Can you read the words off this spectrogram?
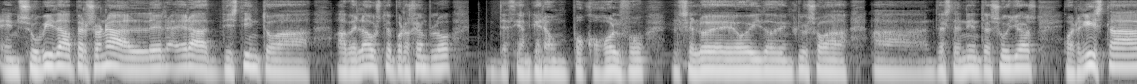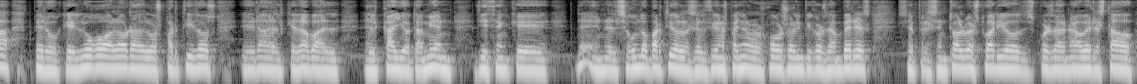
en su vida personal era, distinto a, a, Belauste, por ejemplo. Decían que era un poco golfo, se lo he oído incluso a, descendientes suyos, juerguista, pero que luego a la hora de los partidos era el que daba el, el callo también. Dicen que en el segundo partido de la selección española, los Juegos Olímpicos de Amberes, se presentó al vestuario después de no haber estado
